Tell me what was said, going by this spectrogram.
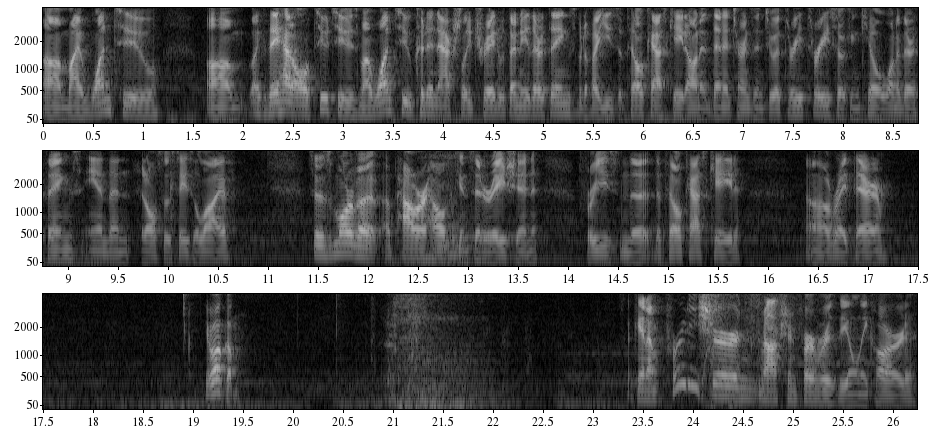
Um, my 1-2, um, like they had all 2-2s. My 1-2 couldn't actually trade with any of their things, but if I use a Pale Cascade on it, then it turns into a 3-3, so it can kill one of their things, and then it also stays alive. So it's more of a, a power health consideration for using the, the Pale Cascade uh, right there. You're welcome. So again, I'm pretty sure Noxian Fervor is the only card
